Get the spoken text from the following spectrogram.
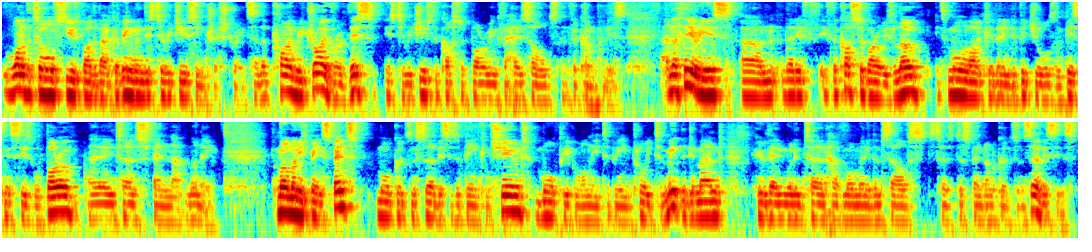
one of the tools used by the Bank of England is to reduce interest rates. And the primary driver of this is to reduce the cost of borrowing for households and for companies. And the theory is um, that if, if the cost to borrow is low, it's more likely that individuals and businesses will borrow and in turn spend that money. If more money is being spent, more goods and services are being consumed, more people will need to be employed to meet the demand, who then will in turn have more money themselves to, to spend on goods and services.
